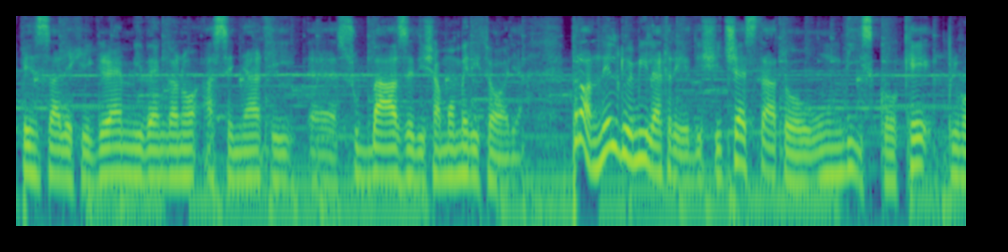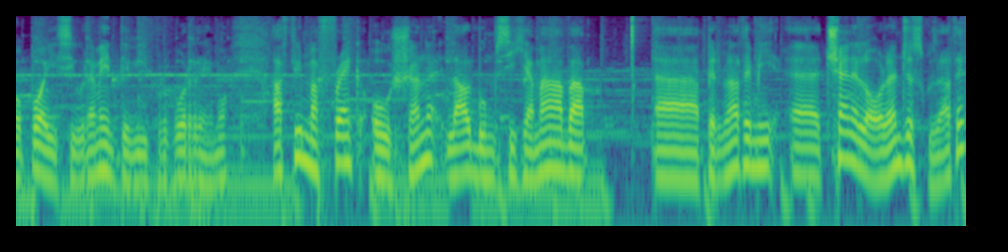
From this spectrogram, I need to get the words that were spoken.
pensare che i Grammy vengano assegnati eh, su base diciamo meritoria. Però nel 2013 c'è stato un disco che prima o poi sicuramente vi proporremo, a firma Frank Ocean, l'album si chiamava, uh, perdonatemi, uh, Channel Orange, scusate,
